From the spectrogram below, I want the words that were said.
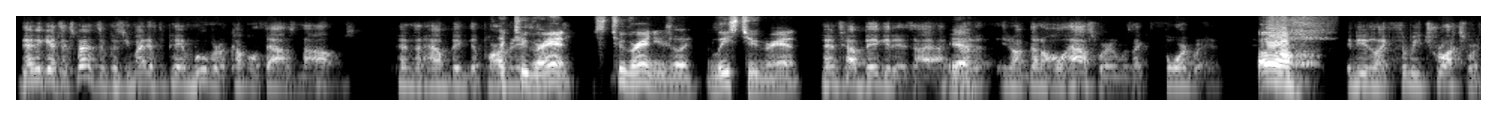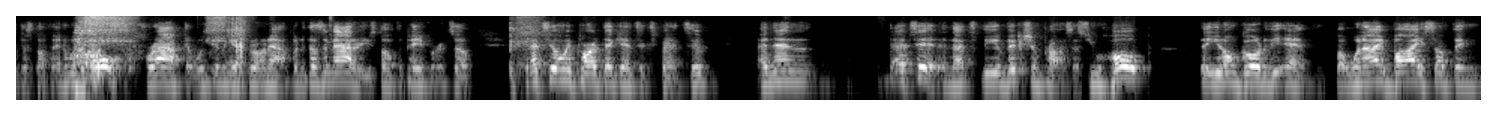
then it gets expensive because you might have to pay a mover a couple of thousand dollars. Depends on how big the apartment Like two is. grand. It's two grand usually. At least two grand. Depends how big it is. I, I've Yeah. done, it- you know, I've done a whole house where it was like four grand. Oh, They needed like three trucks worth of stuff, and it was all crap that was going to get thrown out. But it doesn't matter; you still have to pay for it. So that's the only part that gets expensive, and then that's it. And that's the eviction process. You hope that you don't go to the end. But when I buy something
